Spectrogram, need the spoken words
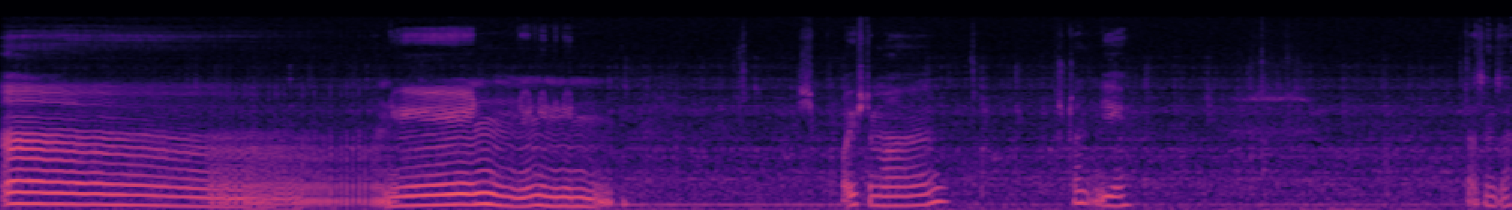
Äh, nee, nee, nee, nee. Ich bräuchte mal... Wo standen die? Da sind sie.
